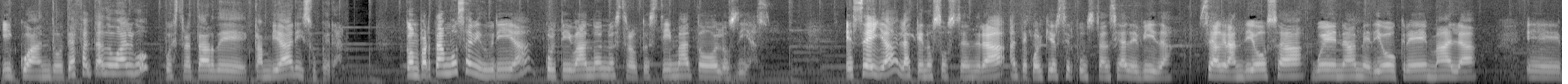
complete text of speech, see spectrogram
Y cuando te ha faltado algo, pues tratar de cambiar y superar. Compartamos sabiduría cultivando nuestra autoestima todos los días. Es ella la que nos sostendrá ante cualquier circunstancia de vida, sea grandiosa, buena, mediocre, mala. Eh,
